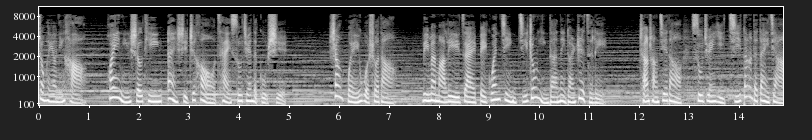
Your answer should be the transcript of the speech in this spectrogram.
听众朋友您好，欢迎您收听《暗示之后》蔡苏娟的故事。上回我说到，李曼玛丽在被关进集中营的那段日子里，常常接到苏娟以极大的代价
